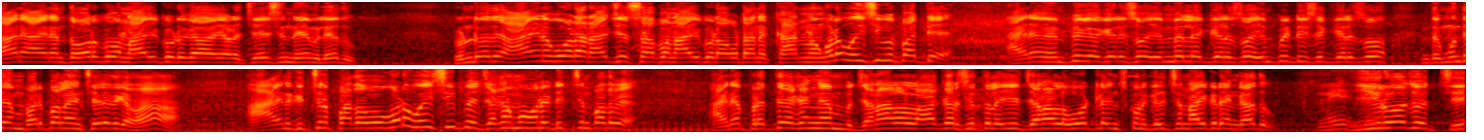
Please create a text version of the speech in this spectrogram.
కానీ ఆయన ఇంతవరకు నాయకుడిగా ఇక్కడ చేసింది ఏమీ లేదు. రెండోది ఆయన కూడా రాజ్యసభ నాయకుడు అవడానికి కారణం కూడా వైసీపీ పార్టీ. ఆయన ఎంపీగా గెలుసో ఎమ్మెల్యేకి గెలుసో ఎంపీటీసీకి గెలుసో ఇంతకుముందు ఏం పరిపాలన చేయలేదు కదా. ఆయనకి ఇచ్చిన పదవి కూడా వైసీపీ జగన్మోహన్ రెడ్డి ఇచ్చిన పదవే. ఆయన ప్రత్యేకంగా జనాలలో ఆకర్షితులయ్యి జనాలు ఓట్లు ఎంచుకొని గెలిచిన నాయకుడేం కాదు. ఈ రోజు వచ్చి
